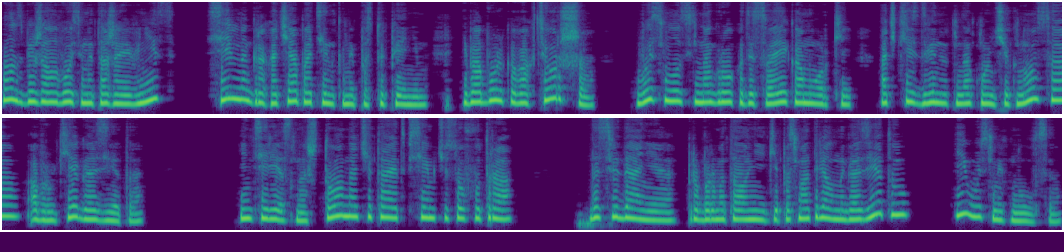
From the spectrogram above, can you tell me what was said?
Он сбежал восемь этажей вниз, сильно грохоча ботинками по ступеням, и бабулька-вахтерша высунулась на грохот из своей коморки, очки сдвинуты на кончик носа, а в руке газета. Интересно, что она читает в семь часов утра? «До свидания», — пробормотал Ники, посмотрел на газету и усмехнулся.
